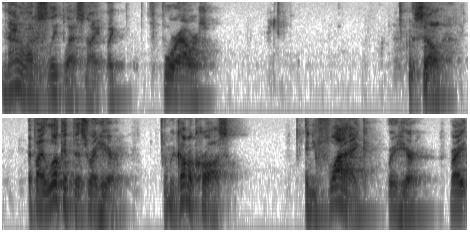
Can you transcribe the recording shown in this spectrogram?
not a lot of sleep last night, like four hours. So if I look at this right here, and we come across and you flag right here, right?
